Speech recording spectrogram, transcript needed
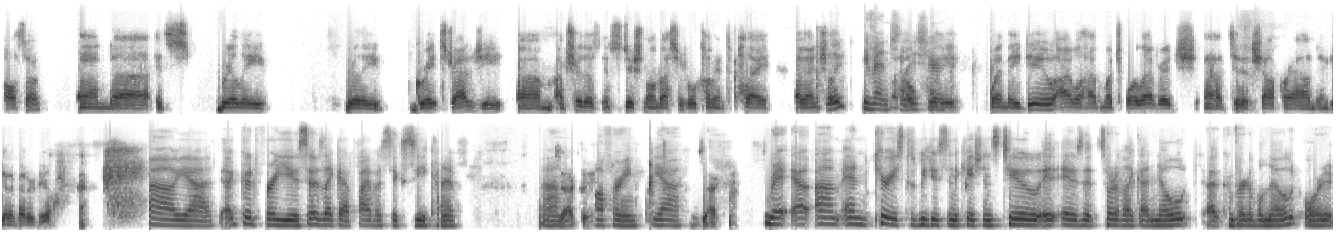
also. And uh, it's really, really great strategy. Um, I'm sure those institutional investors will come into play eventually. Eventually, sure. When they do, I will have much more leverage uh, to shop around and get a better deal. oh yeah, good for you. So it's like a 506c kind of um, exactly offering. Yeah, exactly. Right. Uh, um, and curious because we do syndications too. Is it sort of like a note, a convertible note, or?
